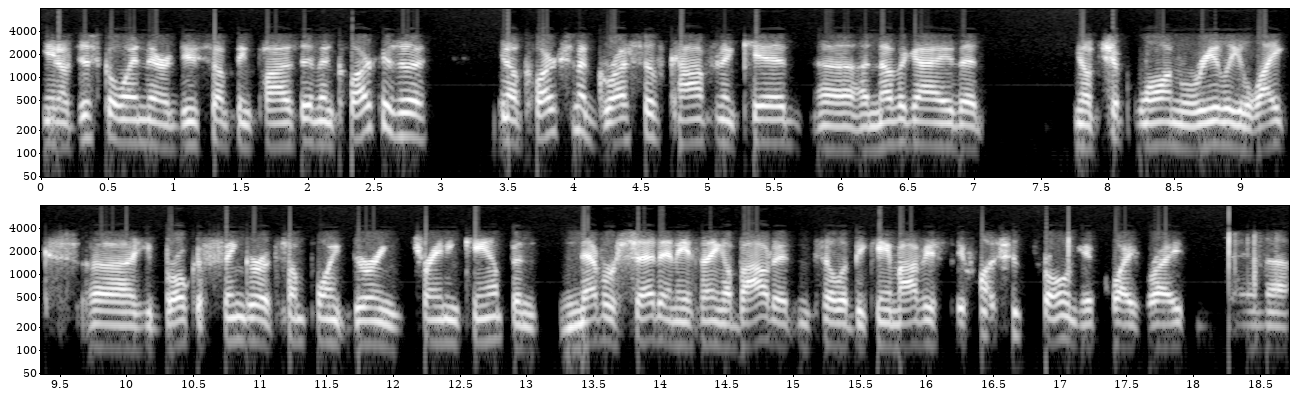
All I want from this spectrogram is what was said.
you know just go in there and do something positive. And Clark is a you know, Clark's an aggressive, confident kid. Uh, another guy that, you know, Chip Long really likes. Uh, he broke a finger at some point during training camp and never said anything about it until it became obvious he wasn't throwing it quite right. And uh,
